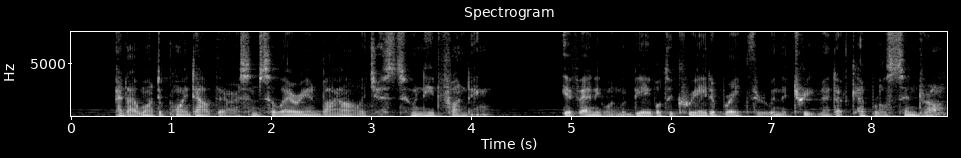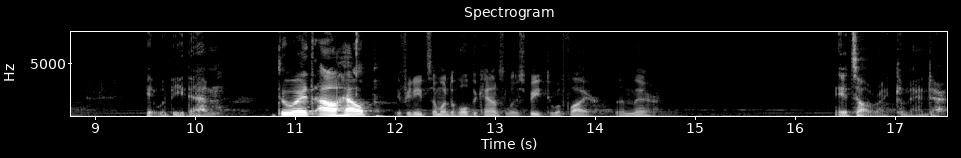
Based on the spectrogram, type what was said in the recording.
and I want to point out there are some Salarian biologists who need funding. If anyone would be able to create a breakthrough in the treatment of Kepral's syndrome, it would be them. Do it, I'll help. If you need someone to hold the councilor's feet to a fire, I'm there. It's all right, Commander.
